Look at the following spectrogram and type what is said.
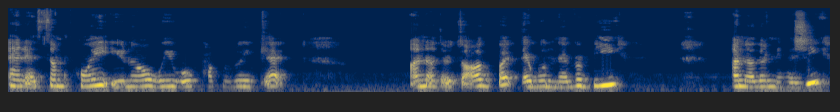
and at some point, you know, we will probably get another dog, but there will never be another Naji.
